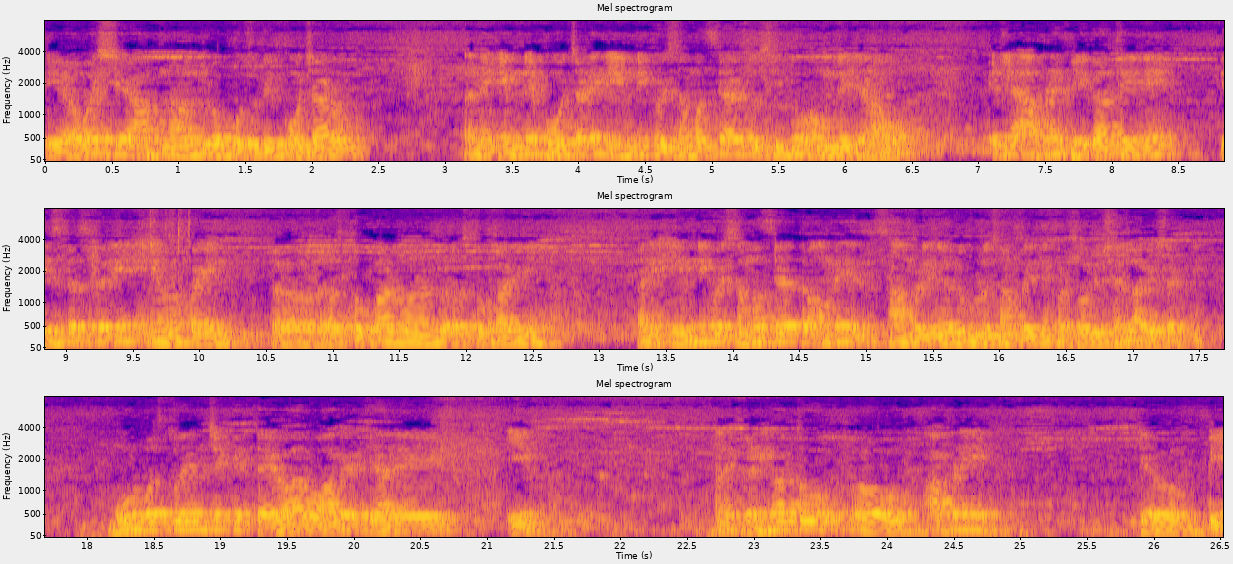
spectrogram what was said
એ અવશ્ય આપના લોકો સુધી પહોંચાડો. અને એમને પહોંચાડીને એમની કોઈ સમસ્યા આવે તો સીધું અમને જણાવો. એટલે આપણે ભેગા થઈને ડિસ્કસ કરીએ એનો કંઈ રસ્તો કાઢવાનો તો રસ્તો કાઢીએ. અને એમની કોઈ સમસ્યા હોય તો અમે સાંભળીને, રૂબરૂ સાંભળીને પણ સોલ્યુશન લાવી શકીએ. મૂળ વસ્તુ એમ છે કે તહેવારો આવે ત્યારે એક, અને ઘણીવાર તો આપણે બે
